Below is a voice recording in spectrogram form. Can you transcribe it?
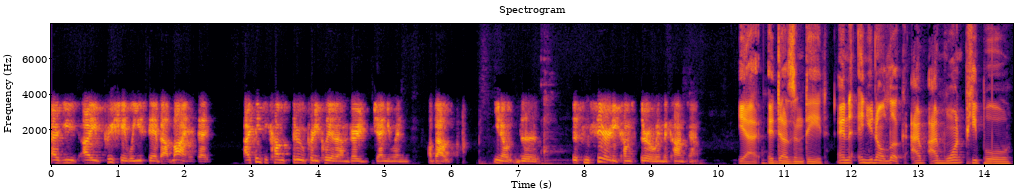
as you, I appreciate what you say about mine is that I think it comes through pretty clear that I'm very genuine about, you know, the, the sincerity comes through in the content. Yeah, it does indeed. And and you know, look, I I want people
